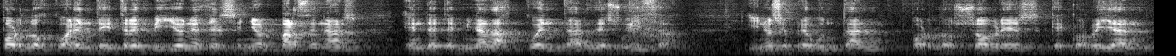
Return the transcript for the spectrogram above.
por los 43 millones del señor Bárcenas en determinadas cuentas de Suiza y no se preguntan por los sobres que corrían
